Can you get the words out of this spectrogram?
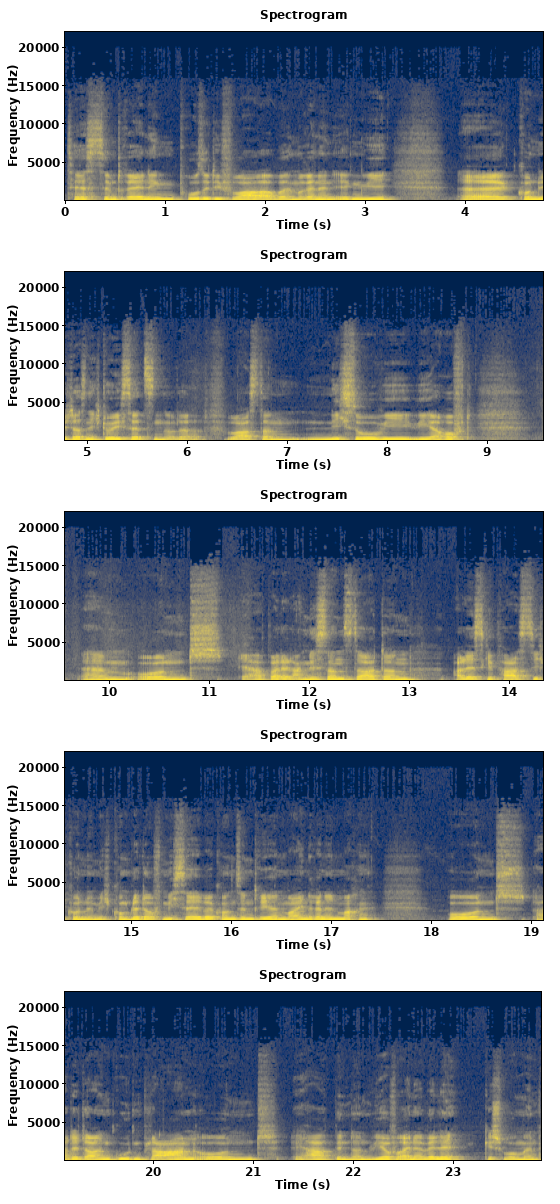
Tests im Training positiv war, aber im Rennen irgendwie äh, konnte ich das nicht durchsetzen oder war es dann nicht so, wie, wie erhofft. Ähm, und ja, bei der Langdistanz, da hat dann alles gepasst. Ich konnte mich komplett auf mich selber konzentrieren, mein Rennen machen und hatte da einen guten Plan und ja, bin dann wie auf einer Welle geschwommen.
